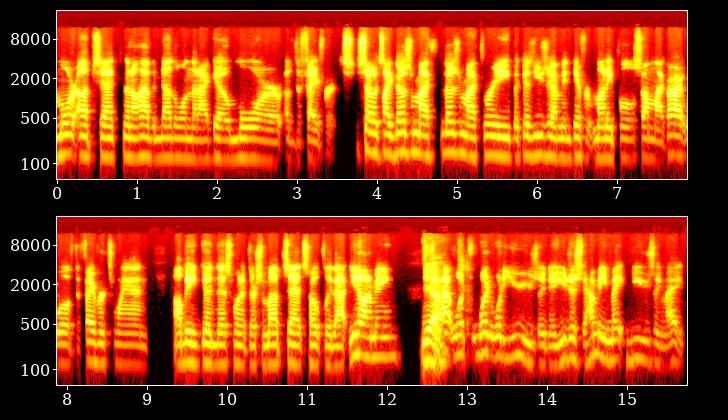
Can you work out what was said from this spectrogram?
more upset, and then I'll have another one that I go more of the favorites. So it's like those are my those are my three because usually I'm in different money pools. So I'm like, all right, well if the favorites win. I'll be good in this one. If there's some upsets, hopefully that you know what I mean. Yeah. So how, what what what do you usually do? You just how many make do you usually make?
